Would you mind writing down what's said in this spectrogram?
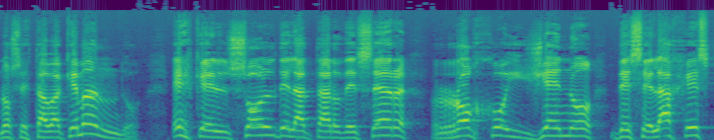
no se estaba quemando. Es que el sol del atardecer rojo y lleno de celajes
